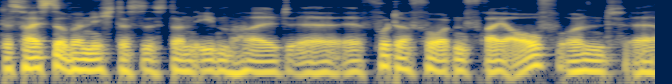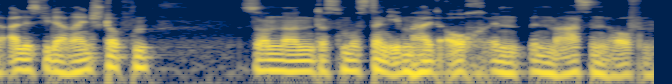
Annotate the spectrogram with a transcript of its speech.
Das heißt aber nicht, dass es dann eben halt äh, äh Futterpforten frei auf und äh, alles wieder reinstopfen, sondern das muss dann eben halt auch in, in Maßen laufen.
